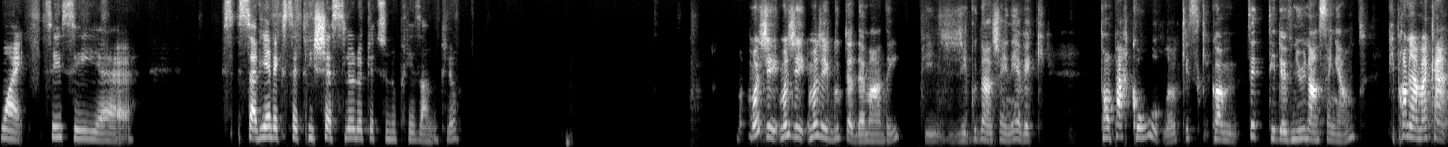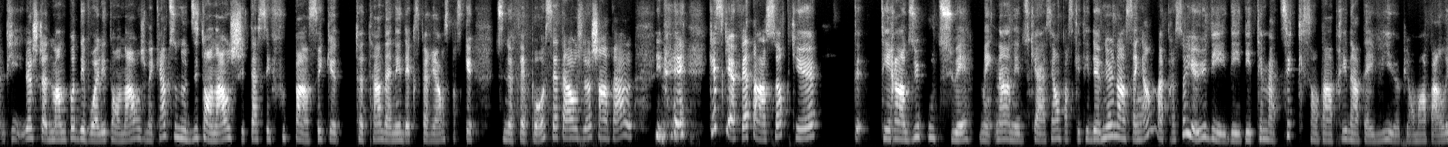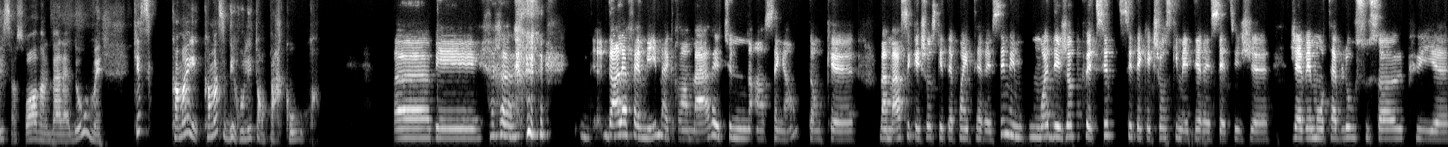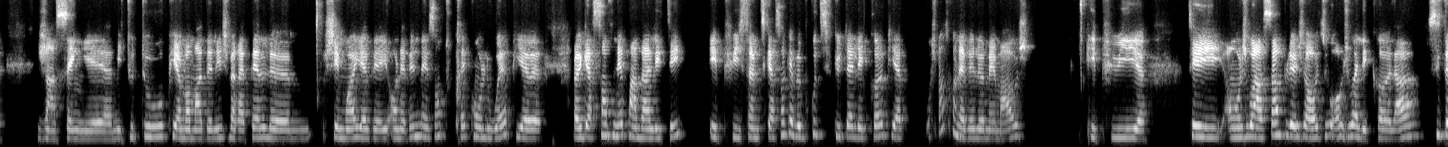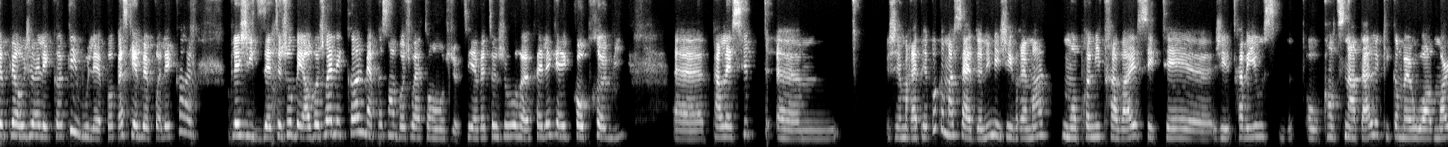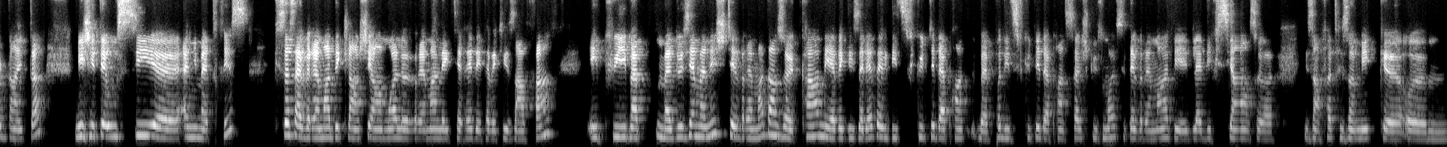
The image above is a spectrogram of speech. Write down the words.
ouais, tu sais, c'est ça vient avec cette richesse-là que tu nous présentes. Là. Moi, j'ai, moi, j'ai, moi, j'ai le goût de te demander, puis j'ai le goût d'enchaîner avec ton parcours. Là, qu'est-ce qui, comme, tu es devenue une enseignante. Puis, premièrement, quand, puis là, je ne te demande pas de dévoiler ton âge, mais quand tu nous dis ton âge, c'est assez fou de penser que tu as tant d'années d'expérience parce que tu ne fais pas cet âge-là, Chantal. Mais qu'est-ce qui a fait en sorte que tu es rendu où tu es maintenant en éducation? Parce que tu es devenue une enseignante, mais après ça, il y a eu des, thématiques qui sont entrées dans ta vie, puis on va en parler ce soir dans le balado, mais comment, comment s'est déroulé ton parcours? Euh, ben, dans la famille, ma grand-mère est une enseignante, donc euh, ma mère, c'est quelque chose qui n'était pas intéressé, mais moi, déjà petite, c'était quelque chose qui m'intéressait. J'avais mon tableau au sous-sol, puis euh, j'enseignais mes toutous. Puis à un moment donné, je me rappelle, euh, chez moi, il y avait, on avait une maison tout près qu'on louait. Puis un garçon venait pendant l'été. Et puis c'est un petit garçon qui avait beaucoup de difficultés à l'école. Puis je pense qu'on avait le même âge. Et puis, on jouait ensemble. genre, on joue à l'école. Hein? S'il te plaît, on joue à l'école. Puis il ne voulait pas parce qu'il n'aimait pas l'école. Puis je lui disais toujours, ben, on va jouer à l'école, mais après ça, on va jouer à ton jeu. il y avait toujours, il fallait qu'il y ait un compromis. Euh, par la suite, euh, je ne me rappelle pas comment ça a donné, mais j'ai vraiment, mon premier travail, c'était, euh, j'ai travaillé au, Continental, qui est comme un Walmart dans le temps, mais j'étais aussi animatrice. Puis ça, ça a vraiment déclenché en moi vraiment l'intérêt d'être avec les enfants. Et puis, ma, deuxième année, j'étais vraiment dans un camp, mais avec des élèves avec des difficultés d'apprentissage, ben, pas des difficultés d'apprentissage, excuse-moi, c'était vraiment de la déficience, euh, des enfants trisomiques. Euh, euh,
